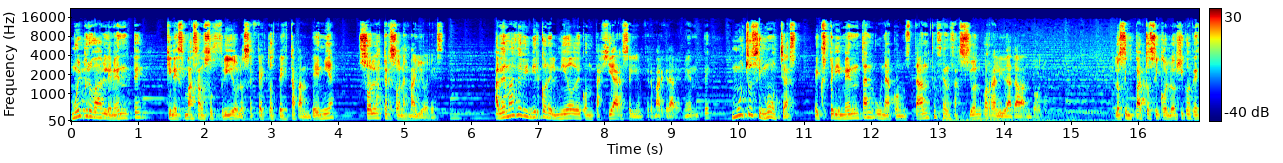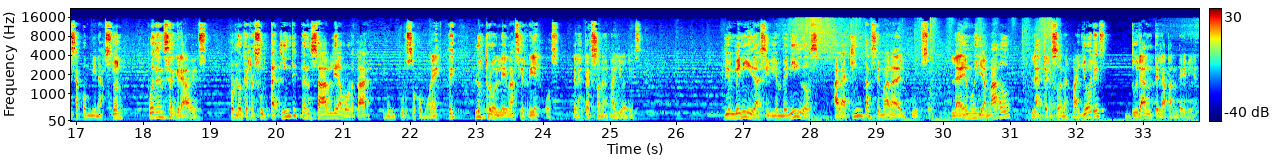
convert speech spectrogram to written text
Muy probablemente quienes más han sufrido los efectos de esta pandemia son las personas mayores. Además de vivir con el miedo de contagiarse y enfermar gravemente, muchos y muchas experimentan una constante sensación o realidad de abandono. Los impactos psicológicos de esa combinación pueden ser graves, por lo que resulta indispensable abordar en un curso como este los problemas y riesgos de las personas mayores. Bienvenidas y bienvenidos a la quinta semana del curso. La hemos llamado Las personas mayores durante la pandemia.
